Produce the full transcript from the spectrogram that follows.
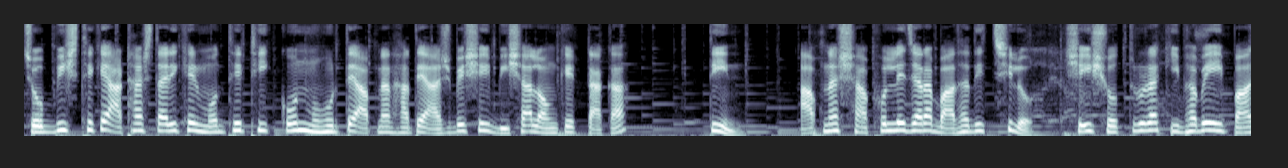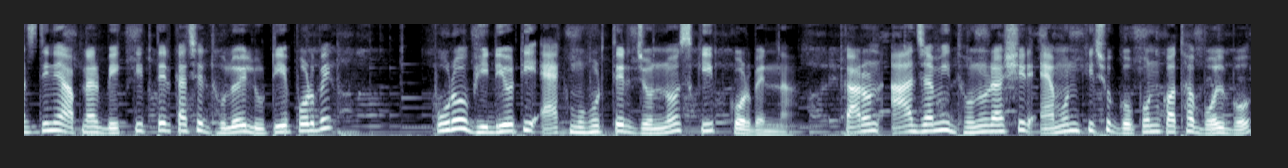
চব্বিশ থেকে আঠাশ তারিখের মধ্যে ঠিক কোন মুহূর্তে আপনার হাতে আসবে সেই বিশাল অঙ্কের টাকা? তিন। আপনার সাফল্যে যারা বাধা দিচ্ছিল, সেই শত্রুরা কীভাবে এই পাঁচ দিনে আপনার ব্যক্তিত্বের কাছে ধুলোয় লুটিয়ে পড়বে? পুরো ভিডিওটি এক মুহূর্তের জন্য স্কিপ করবেন না। কারণ আজ আমি ধনুরাশির এমন কিছু গোপন কথা বলব,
